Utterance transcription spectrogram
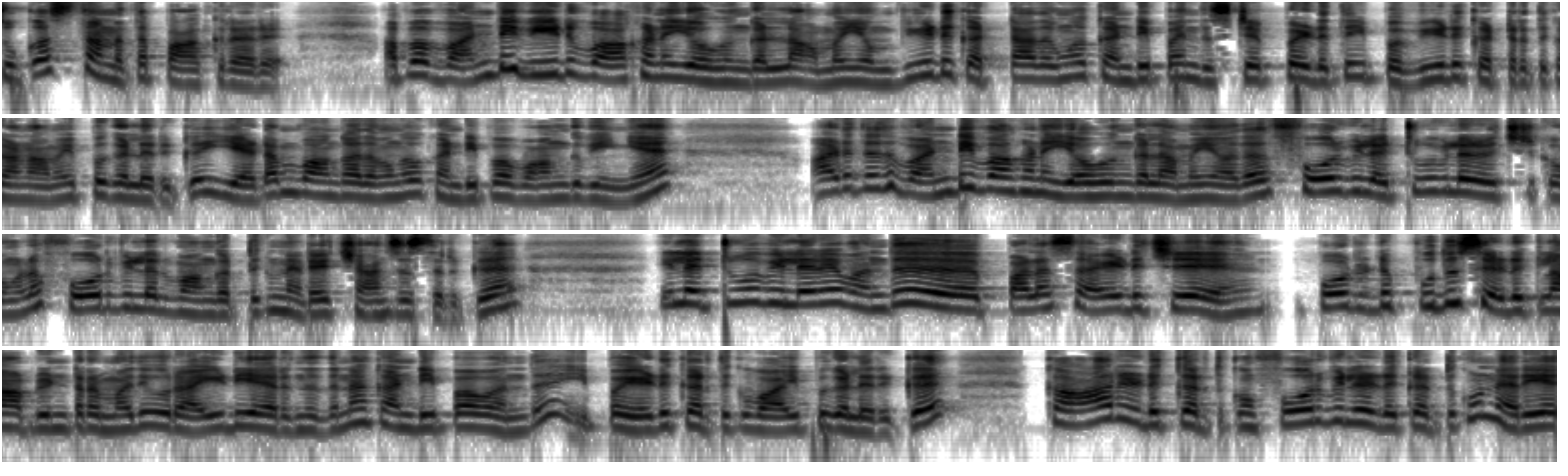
சுகஸ்தானத்தை பார்க்குறாரு அப்போ வண்டி வீடு வாகன யோகங்கள்ல அமையும். வீடு கட்டாதவங்க கண்டிப்பாக இந்த ஸ்டெப் எடுத்து இப்போ வீடு கட்டுறதுக்கான அமைப்புகள் இருக்குது இடம் வாங்காதவங்க கண்டிப்பாக வாங்குவீங்க. அடுத்தது வண்டி வாகன யோகங்கள் அமையும். அதாவது ஃபோர் வீலர் டூ வீலர் வச்சுருக்கவங்கள ஃபோர் வீலர் வாங்குறதுக்கு நிறைய சான்சஸ் இருக்குது இல்லை டூ வீலரே வந்து பழசு ஆயிடுச்சு போட்டுட்டு புதுசு எடுக்கலாம் அப்படின்ற மாதிரி ஒரு ஐடியா இருந்ததுன்னா கண்டிப்பாக வந்து இப்போ எடுக்கிறதுக்கு வாய்ப்புகள் இருக்குது கார் எடுக்கிறதுக்கும் ஃபோர் வீலர் எடுக்கிறதுக்கும் நிறைய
